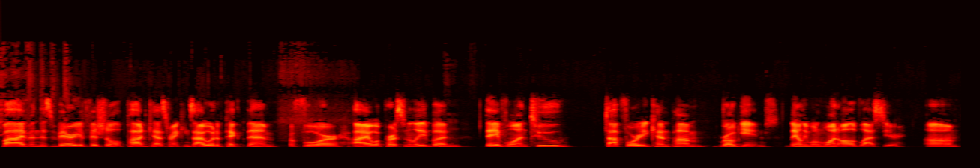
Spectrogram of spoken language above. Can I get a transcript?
five in this very official podcast rankings. I would have picked them before Iowa personally, but Mhm. they've won two top 40 KenPom road games. They only won one all of last year. Um,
